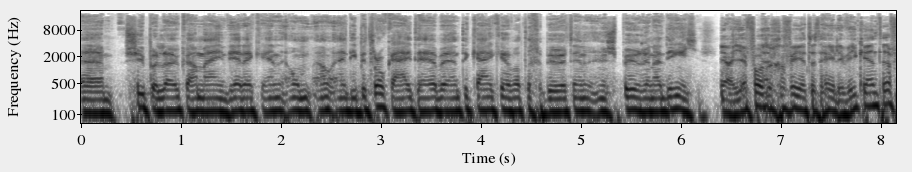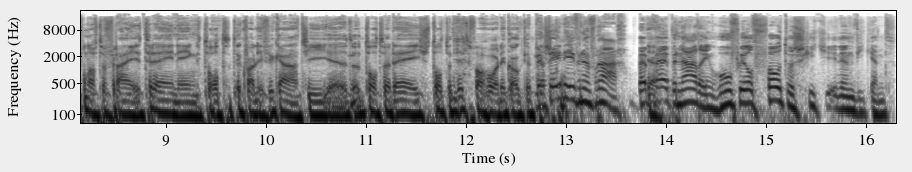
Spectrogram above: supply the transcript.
um, superleuk aan mijn werk. En om, om, die betrokkenheid te hebben en te kijken wat er gebeurt en, en speuren naar dingetjes. Ja, je fotografeert het hele weekend, hè? vanaf de vrije training tot de kwalificatie, uh, tot de race, tot in dit geval hoorde ik ook de pers. Meteen even een vraag. Bij, ja. bij benadering, hoeveel foto's schiet je in een weekend?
